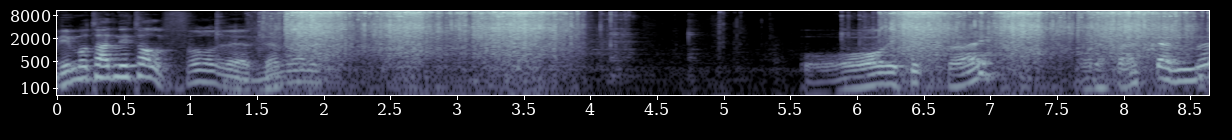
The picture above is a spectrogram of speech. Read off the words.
Vi må ta et nytt tall, for den Og vi skifter. Og dette er spennende.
